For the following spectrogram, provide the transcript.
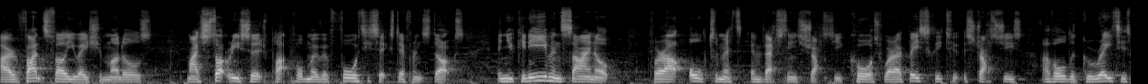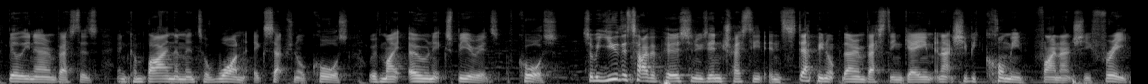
our advanced valuation models, my stock research platform, over 46 different stocks, and you can even sign up for our ultimate investing strategy course where I've basically took the strategies of all the greatest billionaire investors and combined them into one exceptional course with my own experience, of course. So, are you the type of person who's interested in stepping up their investing game and actually becoming financially free?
